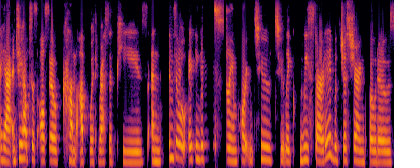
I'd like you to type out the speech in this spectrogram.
yeah and she helps us also come up with recipes and and so i think it's really important too to like we started with just sharing photos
